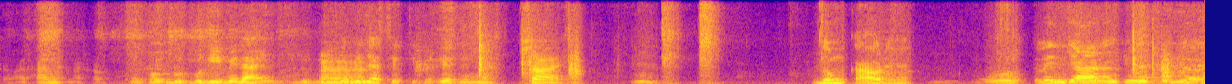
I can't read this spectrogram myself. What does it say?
แต่ละท่านนะครับพวกดูดบุหรี่ไม่ได้ดูดบุหรี่ก็อ่าเป็นยาเสพติดประเภทหนึ่งนะใช่ดมกาวได้ไหมโอ้เล่นยาในยูผมเลย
